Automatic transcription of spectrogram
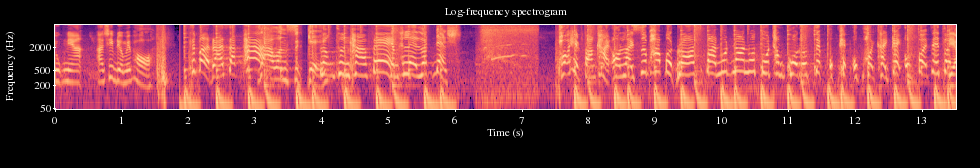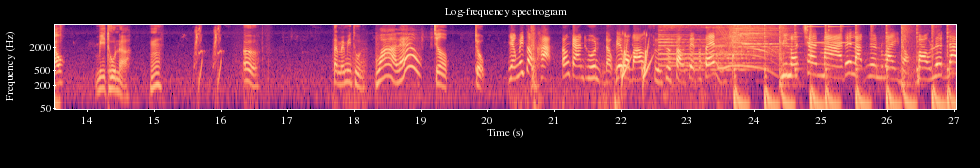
ยุคเนี้ยอาชีพเดียวไม่พอ จะเปิดร้านซักผ้า จาวันสุเกะลงทุนคาเฟ่ยำทะเลรสเด็ดเพราะเห็ดฟางขายออนไลน์เสื้อผ้าเปิดร้านสปานวดหน้านวดตัวทำครัวรสเจ็บอบเผ็ดอบหอยไข่ไก่อบเฟอร์เจเจเดี๋ยว มีทุนเหรอหึเออ แต่ไม่มีทุน ว่าแล้ว จบ จบ ยังไม่จบค่ะ ต้องการทุน ดอกเบี้ยเบาๆ 0.27%มีรถเชิญมาได้รับเงินไวดอกเบาเลือกได้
